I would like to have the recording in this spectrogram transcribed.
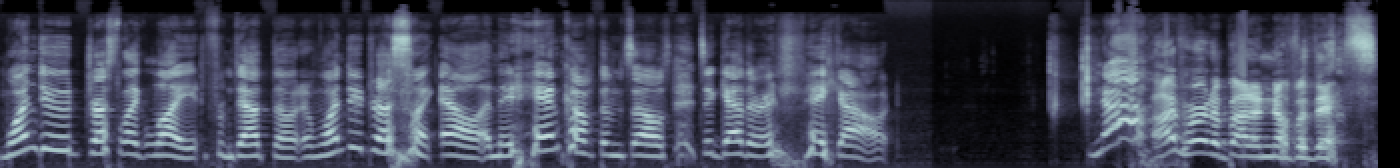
one dude dressed like Light from Death Note and one dude dressed like L, and they handcuff themselves together and make out. No! I've heard about enough of this.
